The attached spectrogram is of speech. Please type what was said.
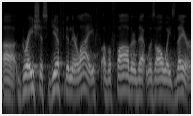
uh, gracious gift in their life of a father that was always there,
